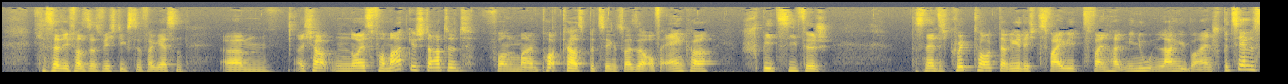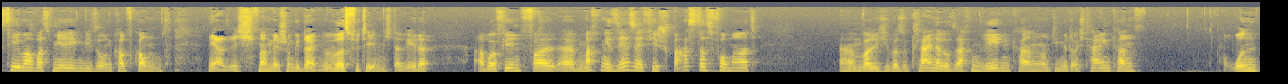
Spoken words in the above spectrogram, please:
Jetzt hätte ich fast das Wichtigste vergessen. Ähm, ich habe ein neues Format gestartet von meinem Podcast, beziehungsweise auf Anchor spezifisch. Das nennt sich Quick Talk. Da rede ich zwei, zweieinhalb Minuten lang über ein spezielles Thema, was mir irgendwie so in den Kopf kommt. Ja, also ich mache mir schon Gedanken, über was für Themen ich da rede. Aber auf jeden Fall äh, macht mir sehr, sehr viel Spaß das Format, ähm, weil ich über so kleinere Sachen reden kann und die mit euch teilen kann. Und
